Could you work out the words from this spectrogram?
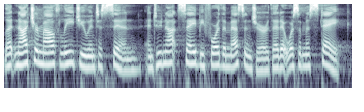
Let not your mouth lead you into sin, and do not say before the messenger that it was a mistake.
